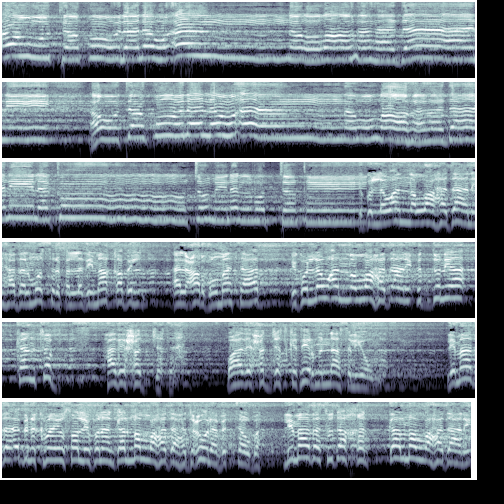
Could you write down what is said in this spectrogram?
أو تقول لو أن الله هداني أو تقول لو أن الله هداني لكنت من المتقين. يقول لو أن الله هداني هذا المسرف الذي ما قبل العرض وما تاب يقول لو أن الله هداني في الدنيا كان تبت. هذه حجته وهذه حجة كثير من الناس اليوم. لماذا ابنك ما يصلي فلان؟ قال ما الله هداه ادعوا له بالتوبة. لماذا تدخن؟ قال ما الله هداني.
